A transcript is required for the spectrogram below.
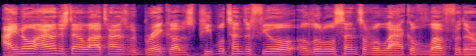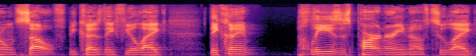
I know I understand a lot of times with breakups, people tend to feel a little sense of a lack of love for their own self because they feel like they couldn't please this partner enough to like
